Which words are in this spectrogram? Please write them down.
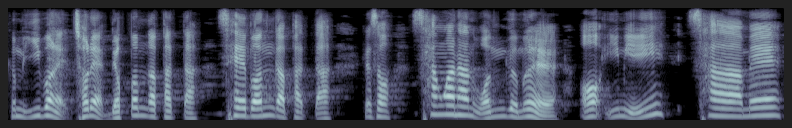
그럼 이번에 전에 몇 번 갚았다? 세 번 갚았다. 그래서 상환한 원금을 어 이미 3의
